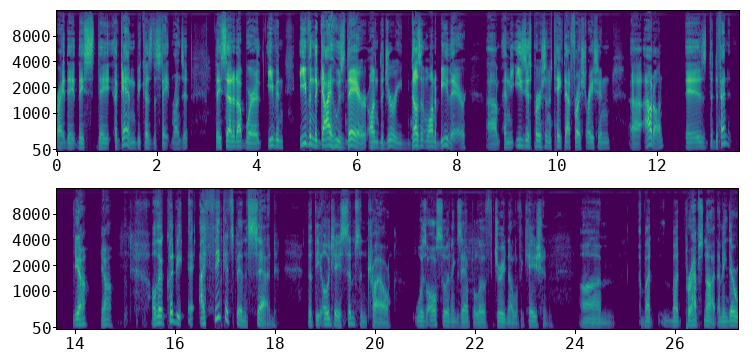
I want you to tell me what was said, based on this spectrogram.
right? They, they, they again because the state runs it, they set it up where even even the guy who's there on the jury doesn't want to be there, um, and the easiest person to take that frustration uh, out on is the defendant. Yeah, yeah. Although it could be, eh, I think it's been said that the O.J. Simpson trial was also an example of jury nullification. Um, but but perhaps not. I mean, there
